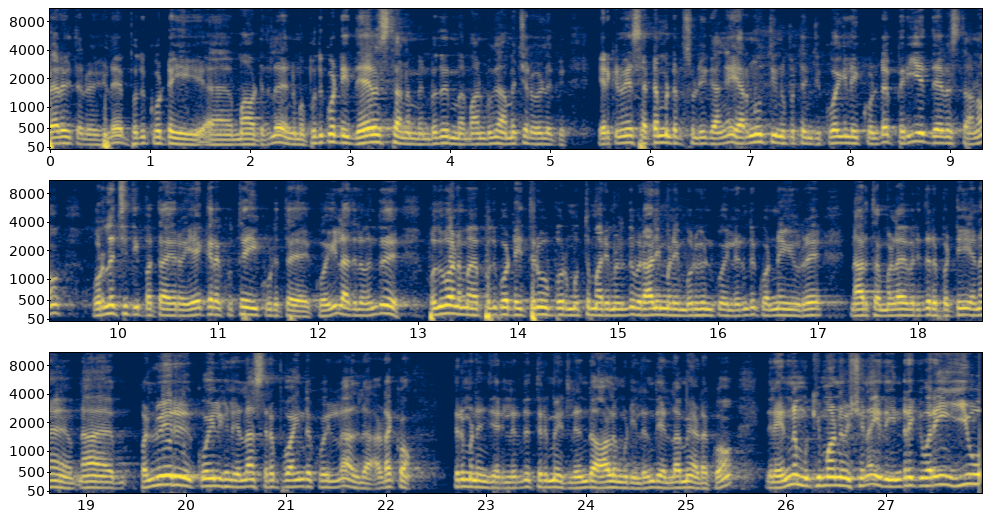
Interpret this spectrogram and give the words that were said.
பேரவைத் தலைவர்களே புதுக்கோட்டை மாவட்டத்தில் நம்ம புதுக்கோட்டை தேவஸ்தானம் என்பது மாண்புமிகு அமைச்சர்களுக்கு ஏற்கனவே சட்டமன்றம் சொல்லியிருக்காங்க. இரநூத்தி முப்பத்தஞ்சு கோயிலை கொண்ட பெரிய தேவஸ்தானம் ஒரு லட்சத்தி பத்தாயிரம் ஏக்கரை குத்தகை கொடுத்த கோயில். அதில் வந்து பொதுவாக நம்ம புதுக்கோட்டை திருவப்பூர் முத்துமாரியம்மன்லேருந்து விராலிமலை முருகன் கோயிலிருந்து கொன்னையூர் நார்த்தமலை விருதரப்பட்டி என நான் பல்வேறு கோயில்கள் எல்லாம் சிறப்பு வாய்ந்த கோயிலெலாம் அதில் அடக்கம். திருமணஞ்சேரியிலேருந்து திருமயத்திலேருந்து ஆலங்குடியிலேருந்து எல்லாமே அடக்கம். இதில் என்ன முக்கியமான விஷயம்னா இது இன்றைக்கு வரையும் இஓ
